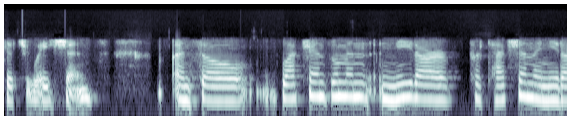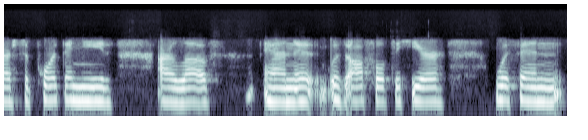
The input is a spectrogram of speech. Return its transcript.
situations. And so, Black trans women need our protection, they need our support, they need our love. And it was awful to hear within,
